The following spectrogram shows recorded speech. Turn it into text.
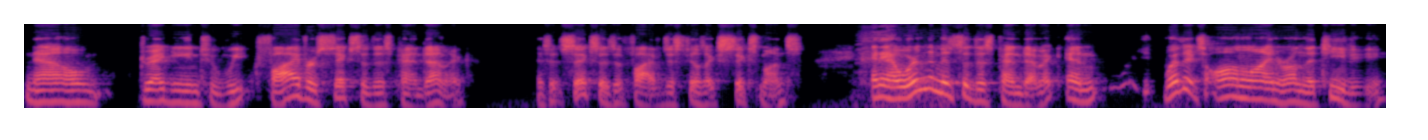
now dragging into week five or six of this pandemic. Is it six? Is it five? It just feels like six months. Anyhow, we're in the midst of this pandemic, and whether it's online or on the TV,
